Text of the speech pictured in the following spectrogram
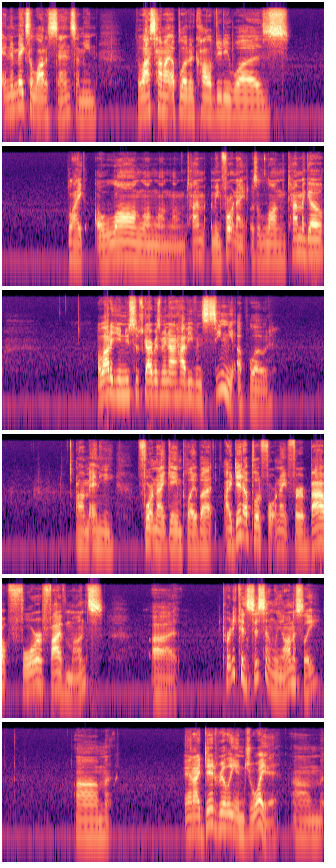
and it makes a lot of sense. I mean, the last time I uploaded Call of Duty was like a long, long, long, long time. I mean, Fortnite was a long time ago. A lot of you new subscribers may not have even seen me upload um, any Fortnite gameplay, but I did upload Fortnite for about four or five months. Uh, pretty consistently, honestly. Um, and I did really enjoy it. Um,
